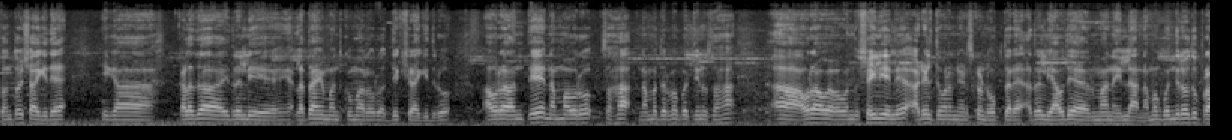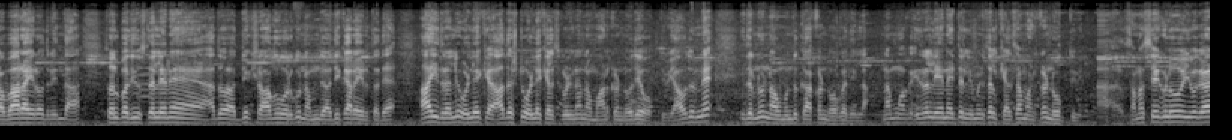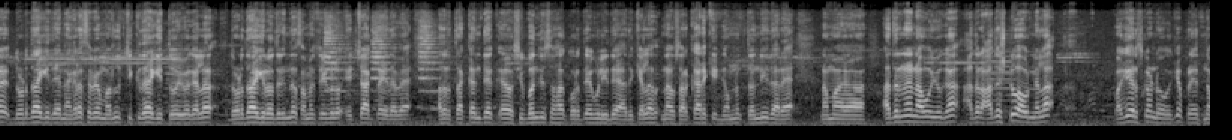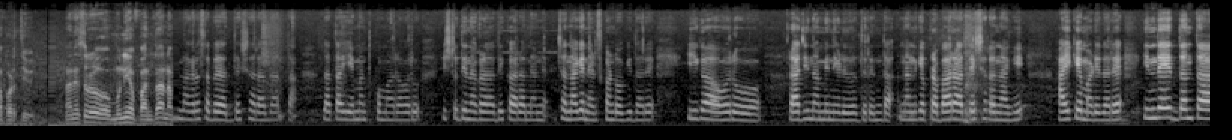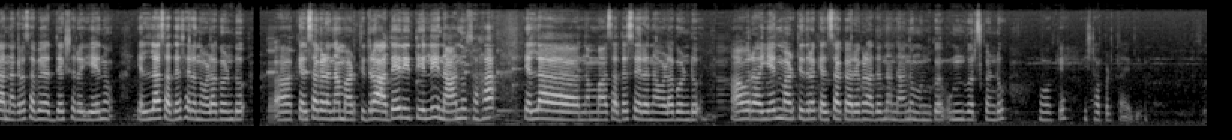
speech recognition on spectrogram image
ಸಂತೋಷ ಆಗಿದೆ. ಈಗ ಕಳೆದ ಇದರಲ್ಲಿ ಲತಾ ಹೇಮಂತ್ ಕುಮಾರ್ ಅವರು ಅಧ್ಯಕ್ಷರಾಗಿದ್ದರು. ಅವರಂತೆ ನಮ್ಮವರು ಸಹ, ನಮ್ಮ ಧರ್ಮಪತ್ನಿನೂ ಸಹ ಅವರ ಒಂದು ಶೈಲಿಯಲ್ಲಿ ಆಡಳಿತವನ್ನು ನಡೆಸ್ಕೊಂಡು ಹೋಗ್ತಾರೆ. ಅದರಲ್ಲಿ ಯಾವುದೇ ಅನುಮಾನ ಇಲ್ಲ. ನಮಗೆ ಬಂದಿರೋದು ಪ್ರಭಾರ ಇರೋದರಿಂದ ಸ್ವಲ್ಪ ದಿವಸದಲ್ಲೇ ಅದು ಅಧ್ಯಕ್ಷರಾಗೋವರೆಗೂ ನಮ್ಮದು ಅಧಿಕಾರ ಇರ್ತದೆ. ಆ, ಇದರಲ್ಲಿ ಒಳ್ಳೆ ಕೆ, ಆದಷ್ಟು ಒಳ್ಳೆ ಕೆಲಸಗಳನ್ನ ನಾವು ಮಾಡ್ಕೊಂಡು ಹೋದೇ ಹೋಗ್ತೀವಿ. ಯಾವುದನ್ನೇ ಇದನ್ನು ನಾವು ಮುಂದಕ್ಕೆ ಹಾಕೊಂಡು ಹೋಗೋದಿಲ್ಲ. ನಮ್ಮ ಇದರಲ್ಲಿ ಏನೈತೆ ಲಿಮಿಟ್ಸಲ್ಲಿ ಕೆಲಸ ಮಾಡ್ಕೊಂಡು ಹೋಗ್ತೀವಿ. ಸಮಸ್ಯೆಗಳು ಇವಾಗ ದೊಡ್ಡದಾಗಿದೆ. ನಗರಸಭೆ ಮೊದಲು ಚಿಕ್ಕದಾಗಿತ್ತು. ಇವಾಗೆಲ್ಲ ದೊಡ್ಡದಾಗಿರೋದ್ರಿಂದ ಸಮಸ್ಯೆಗಳು ಹೆಚ್ಚಾಗ್ತಾ ಇದ್ದಾವೆ ಅದರ ತಕ್ಕಂತೆ ಸಿಬ್ಬಂದಿ ಸಹ ಕೊರತೆಗಳಿದೆ. ಅದಕ್ಕೆಲ್ಲ ನಾವು ಸರ್ಕಾರಕ್ಕೆ ಗಮನಕ್ಕೆ ತಂದಿದ್ದಾರೆ. ನಮ್ಮ, ಅದನ್ನು ನಾವು ಇವಾಗ ಅದರ ಆದಷ್ಟು ಅವ್ರನ್ನೆಲ್ಲ ಬಗೆಹರಿಸ್ಕೊಂಡು ಹೋಗೋಕ್ಕೆ ಪ್ರಯತ್ನ ಪಡ್ತೀವಿ. ನನ್ನ ಹೆಸರು ಮುನಿಯಪ್ಪ ಅಂತ. ನಮ್ಮ ನಗರಸಭೆ ಅಧ್ಯಕ್ಷರಾದಂಥ ಲತಾ ಹೇಮಂತ್ ಕುಮಾರ್ ಅವರು ಇಷ್ಟು ದಿನಗಳ ಅಧಿಕಾರ ಚೆನ್ನಾಗೇ ನಡೆಸ್ಕೊಂಡು ಹೋಗಿದ್ದಾರೆ. ಈಗ ಅವರು ರಾಜೀನಾಮೆ ನೀಡಿರೋದ್ರಿಂದ ನನಗೆ ಪ್ರಭಾರ ಅಧ್ಯಕ್ಷರನ್ನಾಗಿ ಆಯ್ಕೆ ಮಾಡಿದ್ದಾರೆ. ಹಿಂದೆ ಇದ್ದಂಥ ನಗರಸಭೆ ಅಧ್ಯಕ್ಷರು ಏನು ಎಲ್ಲ ಸದಸ್ಯರನ್ನು ಒಳಗೊಂಡು ಕೆಲಸಗಳನ್ನು ಮಾಡ್ತಿದ್ರು. ಅದೇ ರೀತಿಯಲ್ಲಿ ನಾನು ಸಹ ಎಲ್ಲ ನಮ್ಮ ಸದಸ್ಯರನ್ನು ಒಳಗೊಂಡು, ಅವರ ಏನು ಮಾಡ್ತಿದ್ರೋ ಕೆಲಸ ಕಾರ್ಯಗಳು ಅದನ್ನು ನಾನು ಮುಂದ್ವ ಮುಂದುವರ್ಸ್ಕೊಂಡು ಹೋಗೋಕ್ಕೆ ಇಷ್ಟಪಡ್ತಾ ಇದ್ದೀನಿ.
